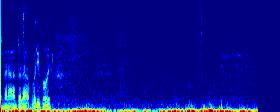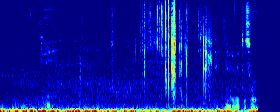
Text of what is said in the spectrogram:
I'm gonna add the olive oil. Okay. Bit of salt.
